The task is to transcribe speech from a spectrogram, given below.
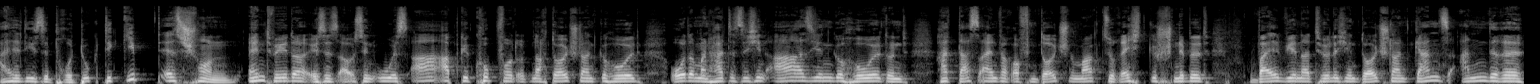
all diese Produkte gibt es schon. Entweder ist es aus den USA abgekupfert und nach Deutschland geholt oder man hat es sich in Asien geholt und hat das einfach auf den deutschen Markt zurechtgeschnippelt weil wir natürlich in Deutschland ganz andere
